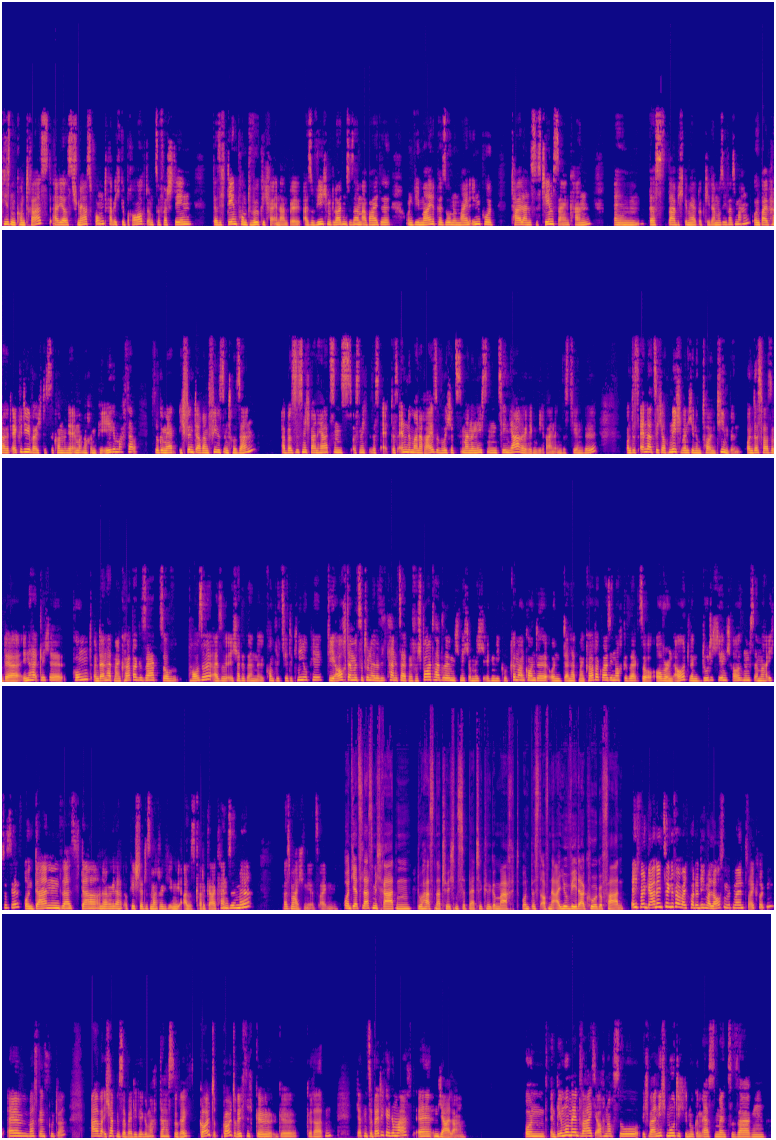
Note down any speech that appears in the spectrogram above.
diesen Kontrast, alias Schmerzpunkt, habe ich gebraucht, um zu verstehen, dass ich den Punkt wirklich verändern will. Also wie ich mit Leuten zusammenarbeite und wie meine Person und mein Input Teil eines Systems sein kann. Ähm, das, da habe ich gemerkt, okay, da muss ich was machen. Und bei Private Equity, weil ich das Secondment ja immer noch im PE gemacht habe, so gemerkt, ich finde daran vieles interessant, aber es ist nicht mein Herzens, es ist nicht das, das Ende meiner Reise, wo ich jetzt meine nächsten zehn Jahre irgendwie rein investieren will. Und es ändert sich auch nicht, wenn ich in einem tollen Team bin. Und das war so der inhaltliche Punkt. Und dann hat mein Körper gesagt, so, Pause. Also ich hatte dann eine komplizierte Knie-OP, die auch damit zu tun hat, dass ich keine Zeit mehr für Sport hatte, mich nicht um mich irgendwie gut kümmern konnte. Und dann hat mein Körper quasi noch gesagt, so over and out, wenn du dich hier nicht rausnimmst, dann mache ich das jetzt. Und dann saß ich da und habe mir gedacht, okay, shit, das macht wirklich irgendwie alles gerade gar keinen Sinn mehr was mache ich denn jetzt eigentlich? Und jetzt lass mich raten, du hast natürlich ein Sabbatical gemacht und bist auf eine Ayurveda-Kur gefahren. Ich bin gar nicht hingefahren, weil ich konnte nicht mal laufen mit meinen zwei Krücken, ähm, was ganz gut war. Aber ich habe ein Sabbatical gemacht, da hast du recht. Gold, Gold richtig ge, ge, geraten. Ich habe ein Sabbatical gemacht, äh, ein Jahr lang. Und in dem Moment war ich auch noch so, ich war nicht mutig genug im ersten Moment zu sagen,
